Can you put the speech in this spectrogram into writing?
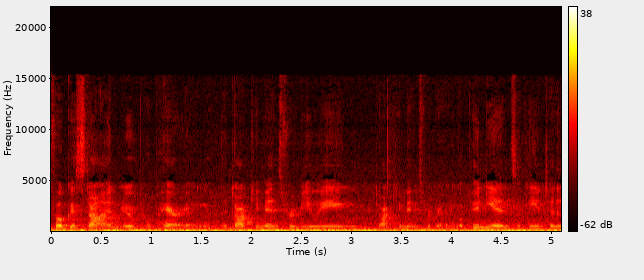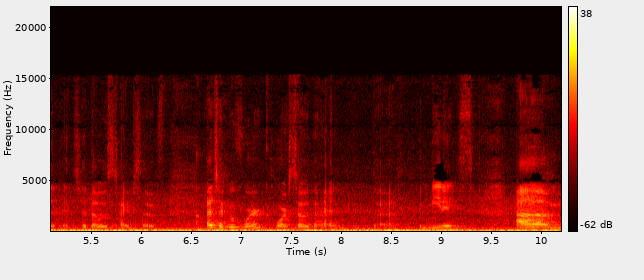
focused on you know preparing the documents, reviewing documents, preparing opinions, looking into the, into those types of that type of work more so than the, the meetings. Um,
